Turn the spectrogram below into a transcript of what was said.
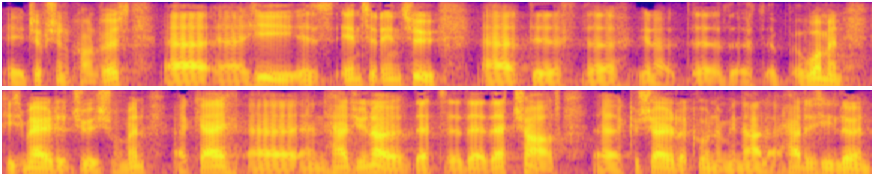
Egyptian convert. he is entered into the, the, you know, the, the, woman, he's married a Jewish woman. Okay, and how do you know that that, that child, Kasher Lakuna Minala, how did he learn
